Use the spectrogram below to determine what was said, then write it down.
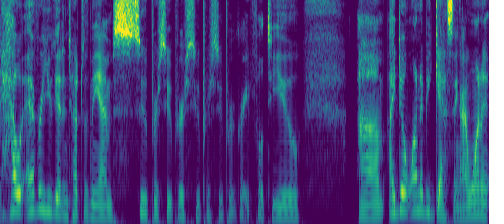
however you get in touch with me, I'm super, super, super, super grateful to you. Um, I don't want to be guessing. I want to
